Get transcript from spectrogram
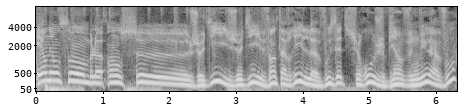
Et on est ensemble en ce jeudi, jeudi 20 avril. Vous êtes sur Rouge, bienvenue à vous.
